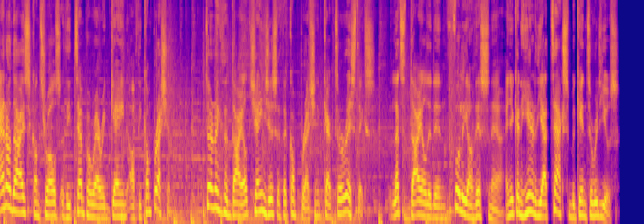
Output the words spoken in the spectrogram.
Anodize controls the temporary gain of the compression. Turning the dial changes the compression characteristics. Let's dial it in fully on this snare and you can hear the attacks begin to reduce.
